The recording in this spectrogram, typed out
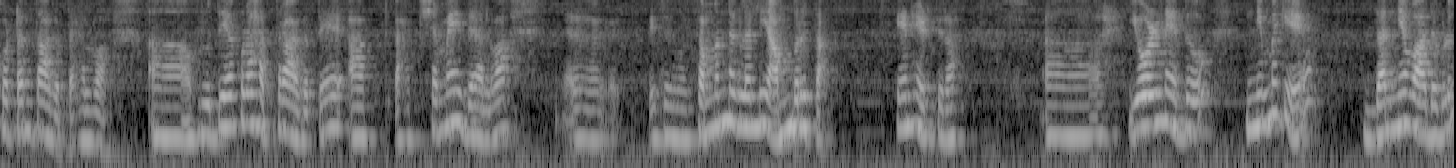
ಕೊಟ್ಟಂತ ಆಗುತ್ತೆ ಅಲ್ವಾ ಹೃದಯ ಕೂಡ ಹತ್ತಿರ ಆಗುತ್ತೆ. ಆ ಕ್ಷಮೆ ಇದೆ ಅಲ್ವಾ? ಇದು ಸಂಬಂಧಗಳಲ್ಲಿ ಅಮೃತ. ಏನು ಹೇಳ್ತೀರಾ? ಏಳನೇದು, ನಿಮಗೆ ಧನ್ಯವಾದಗಳು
